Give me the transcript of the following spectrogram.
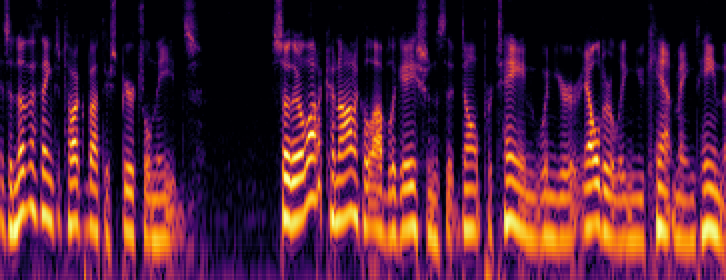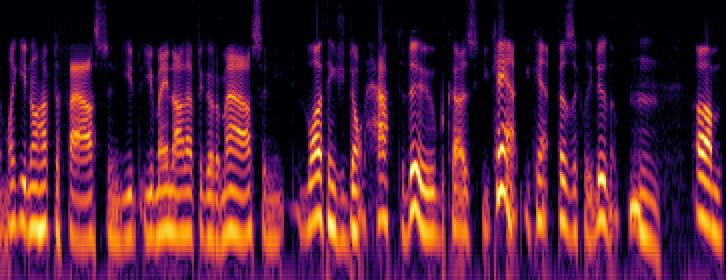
It's another thing to talk about their spiritual needs. So there are a lot of canonical obligations that don't pertain when you're elderly and you can't maintain them. Like you don't have to fast, and you you may not have to go to mass, and you, a lot of things you don't have to do because you can't. You can't physically do them. Um,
